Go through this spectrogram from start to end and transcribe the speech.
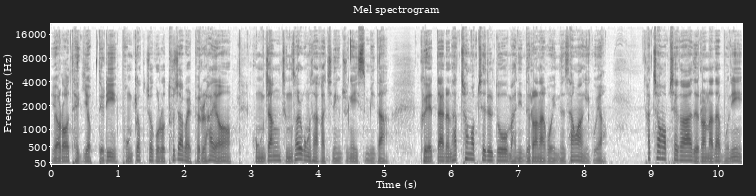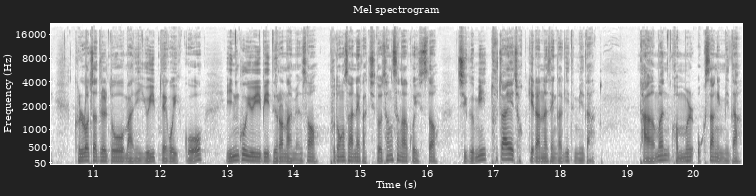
여러 대기업들이 본격적으로 투자 발표를 하여 공장 증설 공사가 진행 중에 있습니다. 그에 따른 하청업체들도 많이 늘어나고 있는 상황이고요. 하청업체가 늘어나다 보니 근로자들도 많이 유입되고 있고 인구 유입이 늘어나면서 부동산의 가치도 상승하고 있어 지금이 투자의 적기라는 생각이 듭니다. 다음은 건물 옥상입니다.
